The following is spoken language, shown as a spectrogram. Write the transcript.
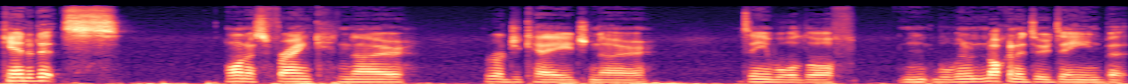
candidates. Honest Frank, no. Roger Cage, no. Dean Waldorf, well, we're not going to do Dean, but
